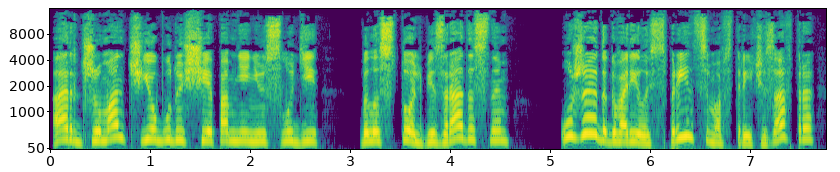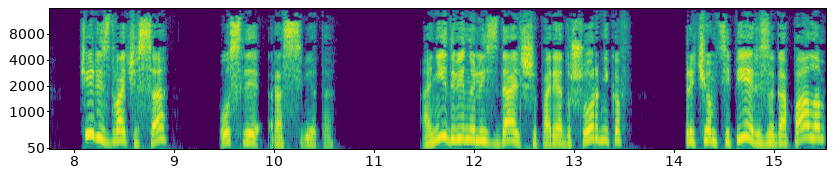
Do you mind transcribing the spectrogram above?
Арджуман, чье будущее, по мнению слуги, было столь безрадостным, уже договорилась с принцем о встрече завтра, через два часа после рассвета. Они двинулись дальше по ряду шорников, причем теперь за Гапалом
